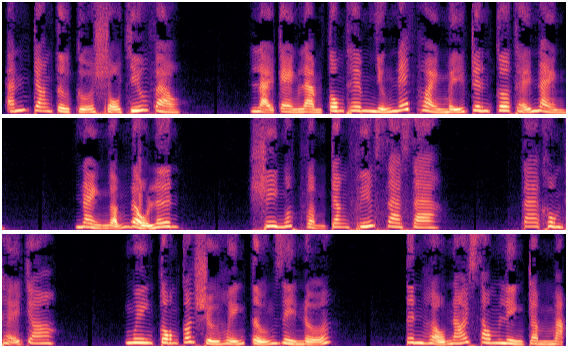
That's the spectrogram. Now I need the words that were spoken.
Ánh trăng từ cửa sổ chiếu vào. Lại càng làm tôn thêm những nét hoàn mỹ trên cơ thể nàng. Nàng ngẫm đầu lên. suy ngốc vầm trăng phía xa xa. Ta không thể cho. Nguyên Tôn có sự huyễn tưởng gì nữa. Tinh hậu nói xong liền trầm mặt,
